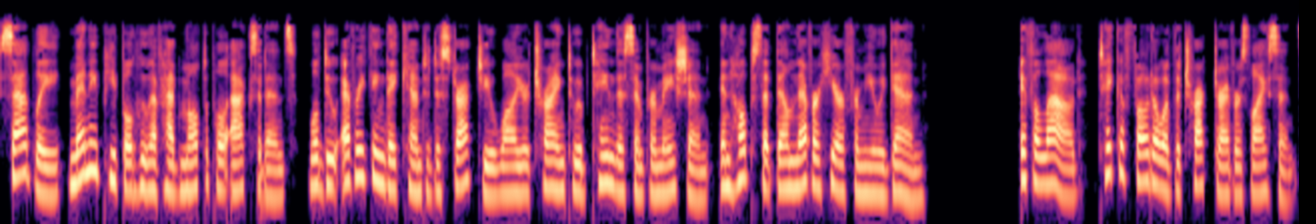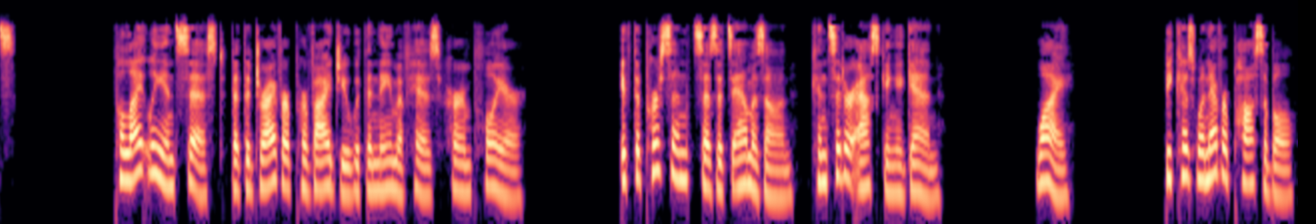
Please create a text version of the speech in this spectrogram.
Sadly, many people who have had multiple accidents will do everything they can to distract you while you're trying to obtain this information in hopes that they'll never hear from you again. If allowed, take a photo of the truck driver's license. Politely insist that the driver provide you with the name of his, her employer. If the person says it's Amazon, consider asking again. Why? Because whenever possible,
